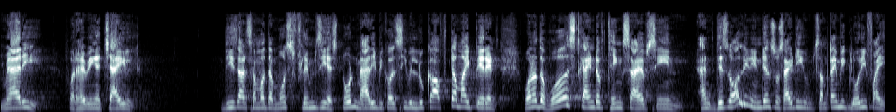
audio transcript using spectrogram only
marry for having a child. These are some of the most flimsiest. Don't marry because he will look after my parents. One of the worst kind of things I have seen, and this is all in Indian society, sometimes we glorify.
